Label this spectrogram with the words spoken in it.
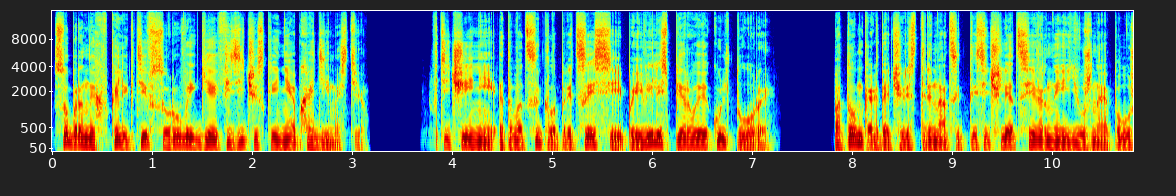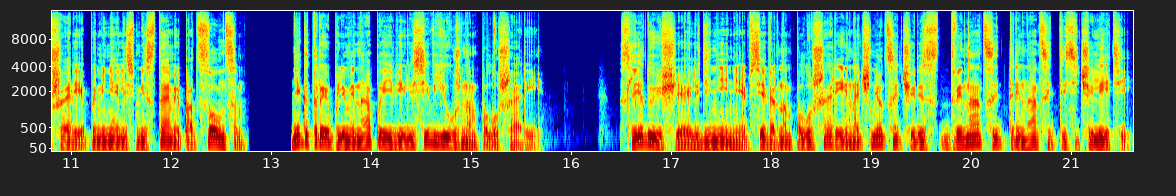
собранных в коллектив суровой геофизической необходимостью. В течение этого цикла прецессии появились первые культуры. Потом, когда через 13 тысяч лет северное и южное полушария поменялись местами под Солнцем, некоторые племена появились и в южном полушарии. Следующее оледенение в северном полушарии начнется через 12-13 тысячелетий.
